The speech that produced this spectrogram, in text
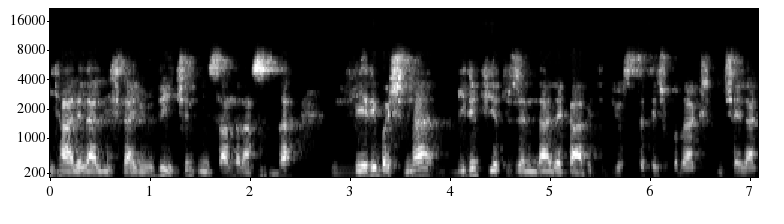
ihalelerle işler yürüdüğü için insanlar aslında veri başına birim fiyat üzerinden rekabet ediyor. Stratejik olarak şeyler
